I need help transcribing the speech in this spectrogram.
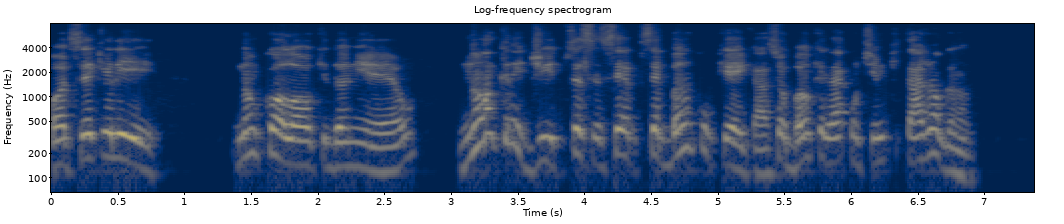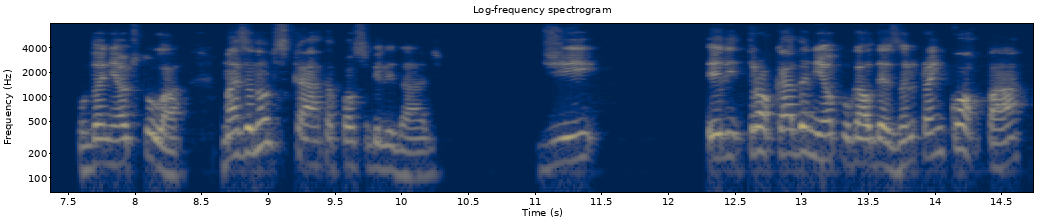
Pode ser que ele não coloque Daniel. Não acredito. Você, você, você banca o quê, cara? Seu banco ele vai com o time que está jogando. Com o Daniel titular. Mas eu não descarto a possibilidade de ele trocar Daniel por Galdesani para encorpar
